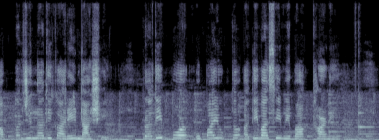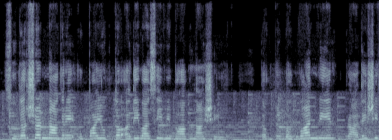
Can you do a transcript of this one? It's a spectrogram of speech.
अप्पर जिल्हाधिकारी नाशिक. प्रदीप पोळ उपायुक्त आदिवासी विभाग ठाणे. सुदर्शन नागरे उपायुक्त आदिवासी विभाग नाशिक. डॉक्टर भगवान वीर प्रादेशिक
